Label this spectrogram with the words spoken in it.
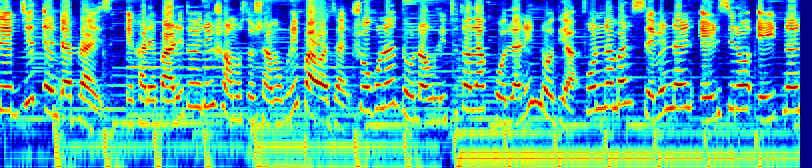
Debjit enterprise, এখানে বাড়ি তৈরির সমস্ত সামগ্রী পাওয়া যায়। সগুনা দু নং Lichutala, Kalyani, Nadia. Phone number seven nine eight zero eight nine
